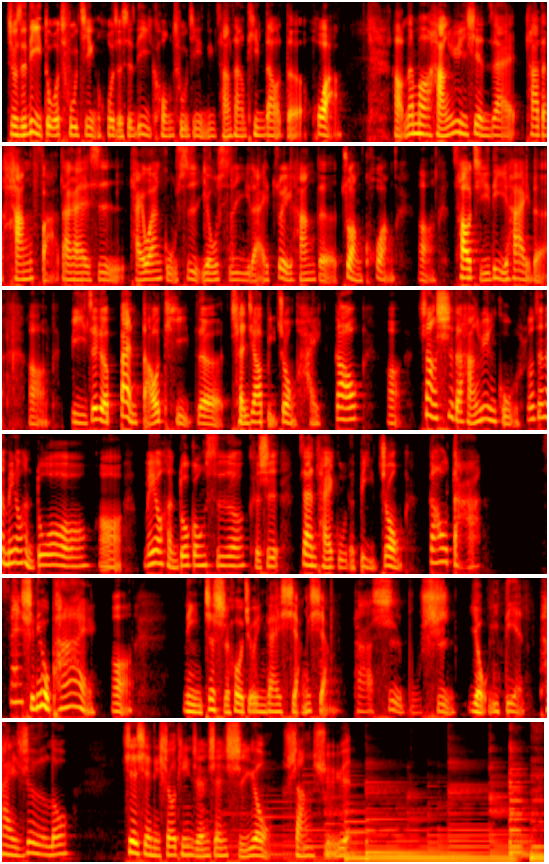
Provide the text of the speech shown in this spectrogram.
就是利多出尽或者是利空出尽，你常常听到的话。好，那么航运现在它的夯法大概是台湾股市有史以来最夯的状况啊，超级厉害的啊，比这个半导体的成交比重还高啊。上市的航运股说真的没有很多哦，哦，没有很多公司哦，可是占台股的比重高达三十六趴哦，你这时候就应该想想。它是不是有一点太热喽？谢谢你收听人生实用商学院。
